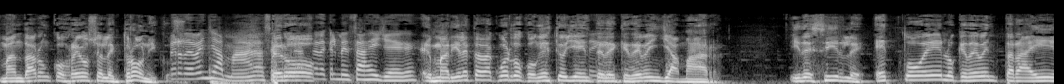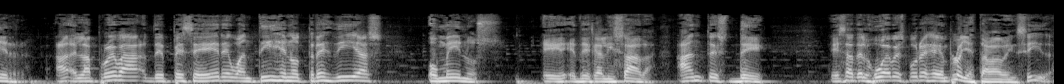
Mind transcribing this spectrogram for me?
mandaron correos electrónicos. Pero deben llamar, Pero- asegurarse de que el mensaje llegue. Eh, Mariel está de acuerdo con este oyente Sí. de que deben llamar y decirle, esto es lo que deben traer. a la prueba de PCR o antígeno tres días o menos eh, de realizada antes de esa del jueves, por ejemplo, ya estaba vencida.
